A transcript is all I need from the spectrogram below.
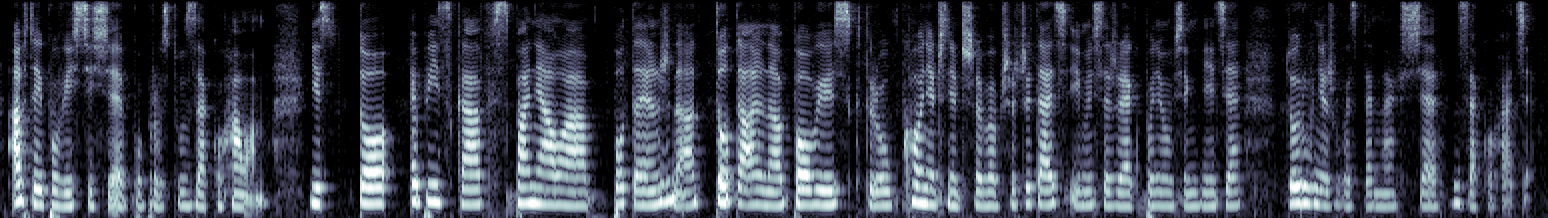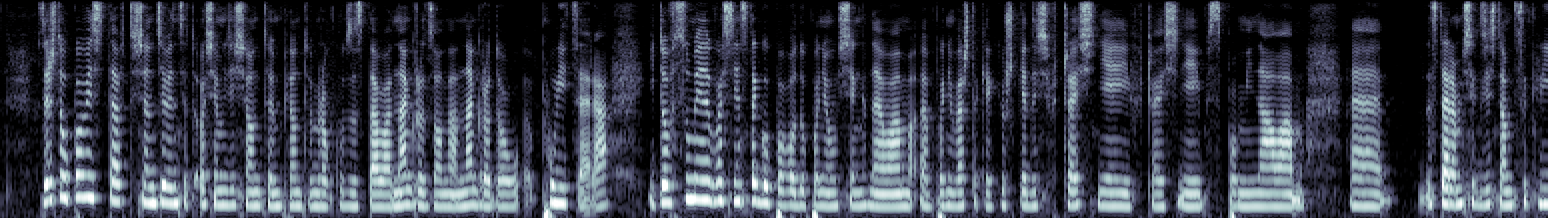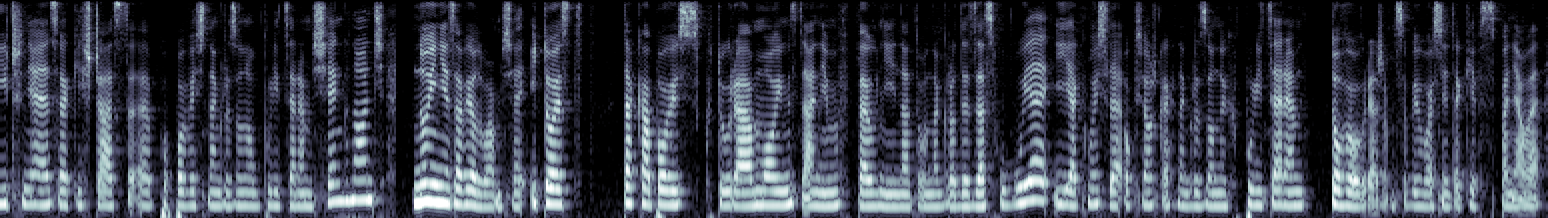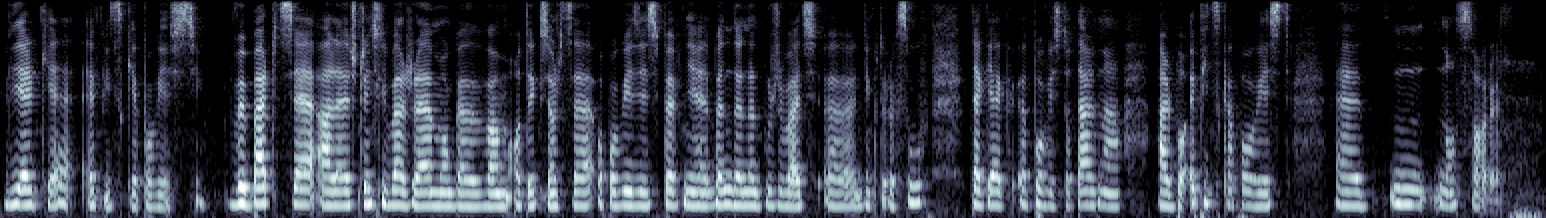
a w tej powieści się po prostu zakochałam. Jest to epicka, wspaniała, potężna, totalna powieść, którą koniecznie trzeba przeczytać i myślę, że jak po nią sięgniecie, to również w westernach się zakochacie. Zresztą powieść ta w 1985 roku została nagrodzona nagrodą Pulitzera i to w sumie właśnie z tego powodu po nią sięgnęłam, e, ponieważ tak jak już kiedyś wcześniej, wcześniej wspominałam, e, staram się gdzieś tam cyklicznie, co jakiś czas e, po powieść nagrodzoną Pulitzerem sięgnąć. No i nie zawiodłam się. I to jest taka powieść, która moim zdaniem w pełni na tą nagrodę zasługuje i jak myślę o książkach nagrodzonych Pulitzerem, to wyobrażam sobie właśnie takie wspaniałe, wielkie, epickie powieści. Wybaczcie, ale szczęśliwa, że mogę Wam o tej książce opowiedzieć. Pewnie będę nadużywać e, niektórych słów, tak jak powieść totalna albo epicka powieść. E, no, sorry.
